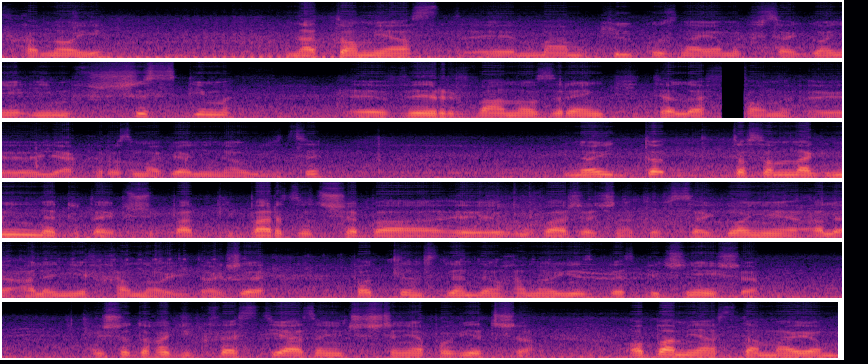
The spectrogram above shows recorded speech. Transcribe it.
w Hanoi. Natomiast e, mam kilku znajomych w Saigonie i im wszystkim e, wyrwano z ręki telefon, e, jak rozmawiali na ulicy. No i to, to są nagminne tutaj przypadki. Bardzo trzeba uważać na to w Saigonie, ale, ale nie w Hanoi. Także pod tym względem Hanoi jest bezpieczniejsze. Jeszcze dochodzi kwestia zanieczyszczenia powietrza. Oba miasta mają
